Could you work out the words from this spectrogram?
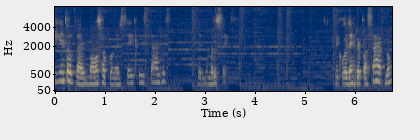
Y en total vamos a poner 6 cristales del número 6. Recuerden repasarlo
